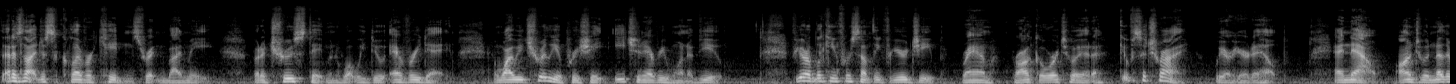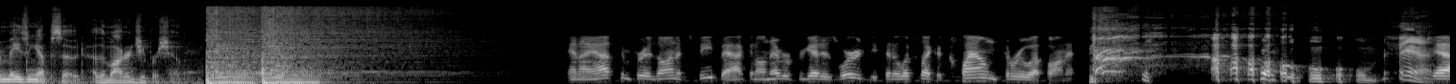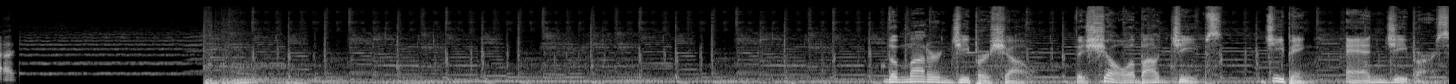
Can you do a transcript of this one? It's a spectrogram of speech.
That is not just a clever cadence written by me, but a true statement of what we do every day and why we truly appreciate each and every one of you. If you are looking for something for your Jeep, Ram, Bronco, or Toyota, give us a try. We are here to help. And now, on to another amazing episode of the Modern Jeeper Show. And I asked him for his honest feedback, and I'll never forget his words. He said, It looks like a clown threw up on it. oh, man. Yeah. The Modern Jeeper Show, the show about Jeeps, Jeeping, and Jeepers.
